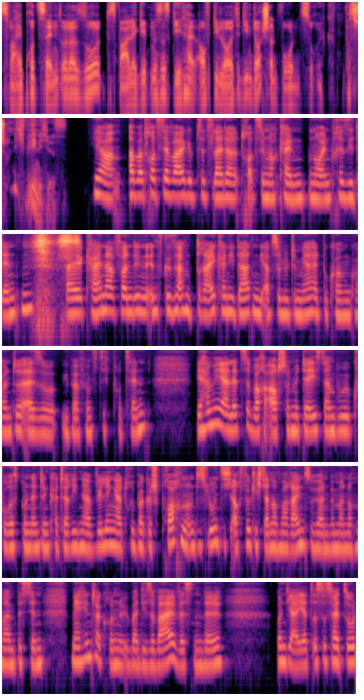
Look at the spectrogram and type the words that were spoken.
2% oder so des Wahlergebnisses geht halt auf die Leute, die in Deutschland wohnen, zurück. Was schon nicht wenig ist. Ja, aber trotz der Wahl gibt es jetzt leider trotzdem noch keinen neuen Präsidenten, weil keiner von den insgesamt drei Kandidaten die absolute Mehrheit bekommen konnte, also über 50 Prozent. Wir haben ja letzte Woche auch schon mit der Istanbul-Korrespondentin Katharina Willinger drüber gesprochen und es lohnt sich auch wirklich da nochmal reinzuhören, wenn man nochmal ein bisschen mehr Hintergründe über diese Wahl wissen will. Und ja, jetzt ist es halt so,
